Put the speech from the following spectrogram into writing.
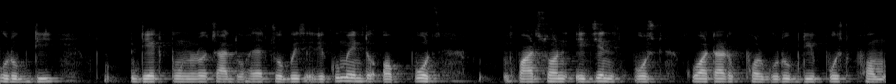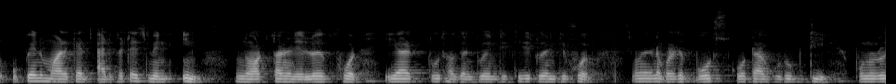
group D date পনেরো চার দু হাজার চব্বিশ recruitment of post person agent post quarter for group D post form open market advertisement in northern railway for year two thousand twenty three twenty four. আমাদের এখানে বলা আছে স্পোর্টস কোটা গ্রুপ ডি পনেরো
